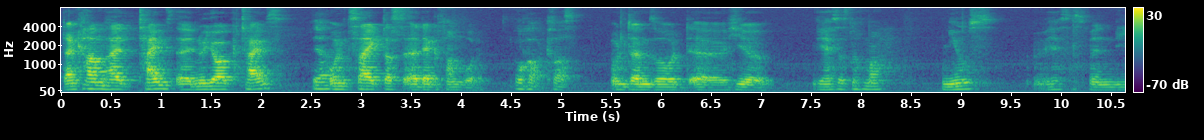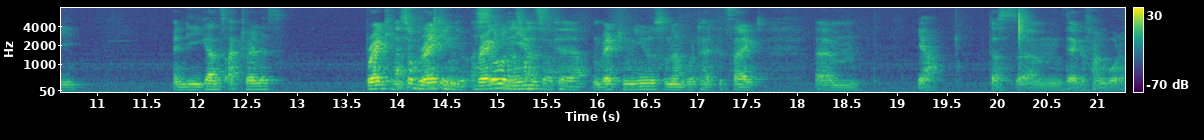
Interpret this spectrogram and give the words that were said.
Dann kam halt Times, äh, New York Times ja. und zeigt, dass äh, der gefangen wurde. Oha, krass. Und dann so äh, hier, wie heißt das nochmal? News? Wie heißt das, wenn die, wenn die ganz aktuell ist? Breaking. Achso, Breaking News. Achso, Breaking das News. du, okay, ja. Breaking News und dann wurde halt gezeigt, ähm, ja, dass ähm, der gefangen wurde.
